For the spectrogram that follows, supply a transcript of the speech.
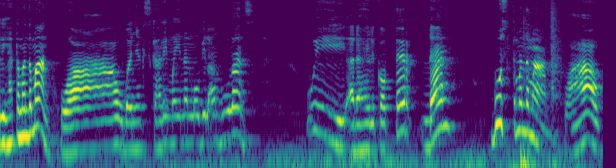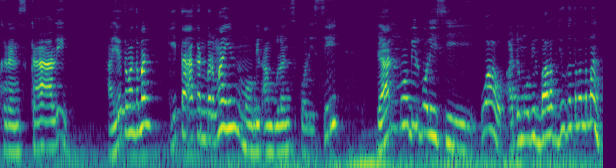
Lihat teman-teman. Wow, banyak sekali mainan mobil ambulans. Wih, ada helikopter dan bus teman-teman. Wow, keren sekali. Ayo teman-teman, kita akan bermain mobil ambulans polisi dan mobil polisi. Wow, ada mobil balap juga teman-teman.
